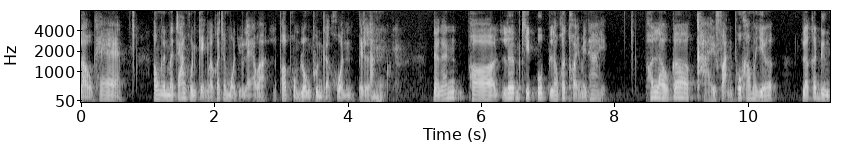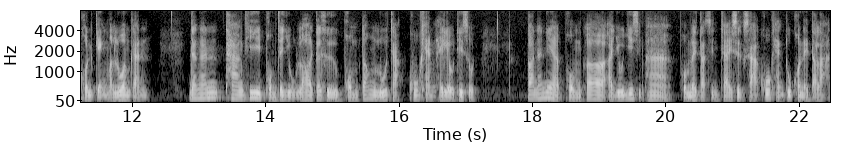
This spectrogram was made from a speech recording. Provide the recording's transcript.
เราแค่ เอาเงินมาจ้างคนเก่งเราก็จะหมดอยู่แล้วอะเพราะผมลงทุนกับคนเป็นหลัก ดังนั้นพอเริ่มคิดปุ๊บเราก็ถอยไม่ได้ เพราะเราก็ขายฝันพวกเขามาเยอะ แล้วก็ดึงคนเก่งมาร่วมกัน ดังนั้นทางที่ผมจะอยู่รอดก็คือ ผมต้องรู้จักคู่แข่งให้เร็วที่สุด ตอนนั้นเนี่ยผมก็อายุ 25 ผมเลยตัดสินใจศึกษาคู่แข่งทุกคนในตลาด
